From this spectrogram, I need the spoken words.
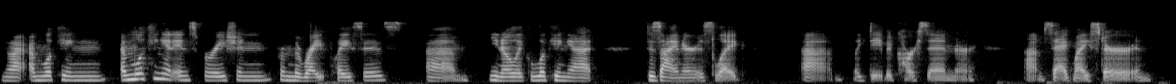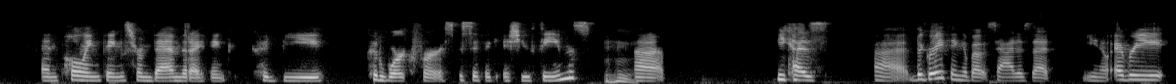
you know, I, I'm looking, I'm looking at inspiration from the right places. Um, you know, like looking at designers like, um, like David Carson or um, Sagmeister, and and pulling things from them that I think could be could work for specific issue themes. Mhm. Uh, because uh, the great thing about SAD is that you know every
